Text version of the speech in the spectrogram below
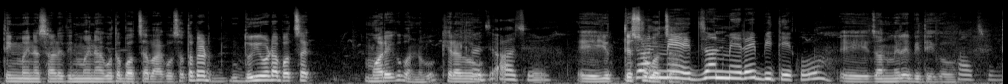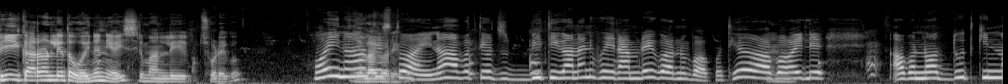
तिन महिना साढे तिन महिनाको त बच्चा भएको छ। तपाईँहरू दुईवटा बच्चा मरेको भन्नुभयो खेराको? हजुर ए यो तेस्रो बच्चा? जन्मेरै बितेको। ए जन्मेरै बितेको। त्यही कारणले त होइन नि है श्रीमानले छोडेको। होइन त्यस्तो? होइन। अब त्यो बितिकन नि खोइ राम्रै गर्नुभएको थियो। अब अहिले अब न दुध किन्न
